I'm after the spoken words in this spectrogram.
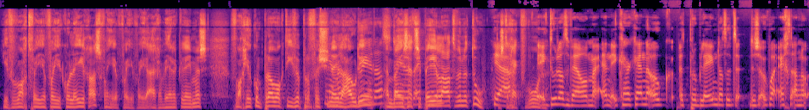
Je verwacht van je, van je collega's, van je, van, je, van je eigen werknemers, verwacht je ook een proactieve, professionele Ja, houding. dat? en bij een ZZP'er laten we het toe. dat is te gek voor woorden. ik doe dat wel. Maar, en ik herken ook het probleem dat het dus ook wel echt aan de,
